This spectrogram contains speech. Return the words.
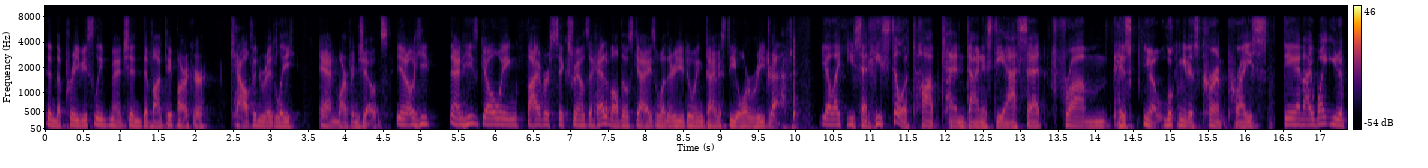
than the previously mentioned DeVante Parker, Calvin Ridley, and Marvin Jones. You know, he and he's going five or six rounds ahead of all those guys, whether you're doing dynasty or redraft. Yeah, like you said, he's still a top 10 dynasty asset from his, you know, looking at his current price. Dan, I want you to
